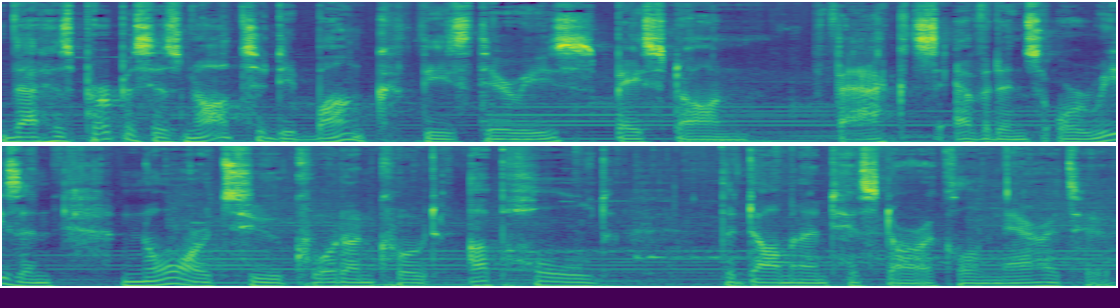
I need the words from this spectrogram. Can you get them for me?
that his purpose is not to debunk these theories based on facts, evidence, or reason, nor to quote unquote uphold the dominant historical narrative.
